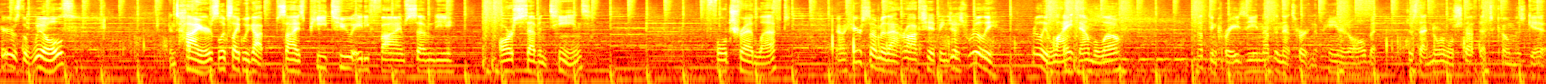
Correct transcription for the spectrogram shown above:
here's the wheels and tires. Looks like we got size P2 85 70 R17s. Full tread left. Now here's some of that rock chipping, just really, really light down below. Nothing crazy, nothing that's hurting the paint at all, but just that normal stuff that Tacomas get.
